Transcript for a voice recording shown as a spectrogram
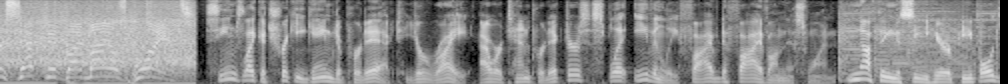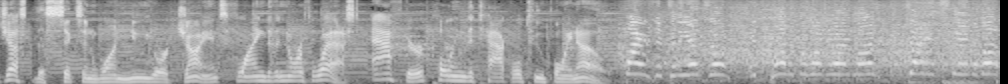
intercepted by Myles Bryant. Seems like a tricky game to predict. You're right. Our 10 predictors split evenly 5 to 5 on this one. Nothing to see here, people. Just the 6 and 1 New York Giants flying to the northwest after pulling the tackle 2.0. Fires it to the end zone. It's caught at the 1-yard line. Giants stand him up.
